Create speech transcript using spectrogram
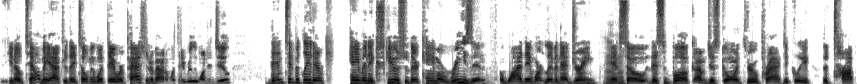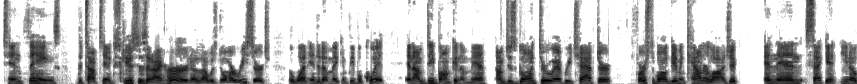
you know, tell me after they told me what they were passionate about and what they really wanted to do. Then typically there came an excuse or there came a reason why they weren't living that dream. Mm-hmm. And so this book, I'm just going through practically the top 10 things, the top 10 excuses that I heard as I was doing my research of what ended up making people quit. And I'm debunking them, man. I'm just going through every chapter. First of all, giving counter logic. And then second, you know,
